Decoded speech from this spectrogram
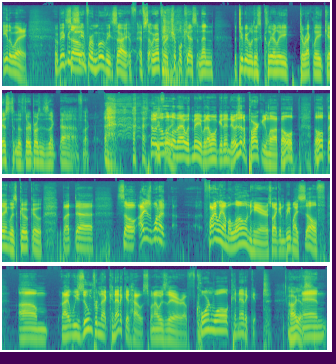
either way, It would be a good So- scene for a movie. Sorry, if, if so, we went for a triple kiss and then the two people just clearly directly kissed, and the third person's just like, ah, fuck. there was a little of that with me, but I won't get into. it. It was at a parking lot. The whole the whole thing was cuckoo. But uh, so I just want to. Finally, I'm alone here, so I can be myself. Um, I we zoomed from that Connecticut house when I was there, of Cornwall, Connecticut. Ah, yes. and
